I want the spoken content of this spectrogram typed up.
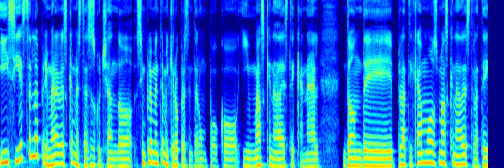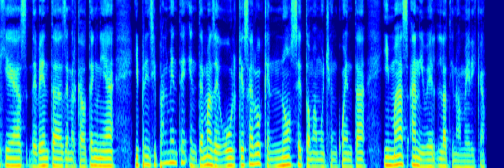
Y si esta es la primera vez que me estás escuchando, simplemente me quiero presentar un poco y más que nada este canal donde platicamos más que nada de estrategias de ventas, de mercadotecnia y principalmente en temas de Google, que es algo que no se toma mucho en cuenta y más a nivel Latinoamérica.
